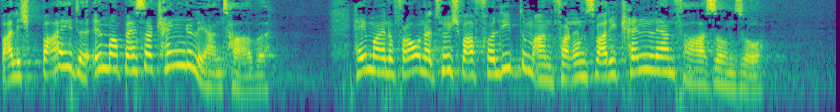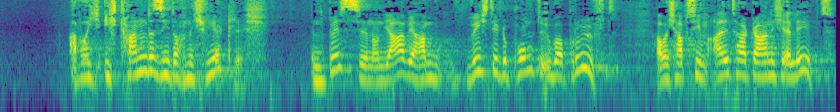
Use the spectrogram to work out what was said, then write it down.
Weil ich beide immer besser kennengelernt habe. Hey, meine Frau natürlich war verliebt am Anfang und es war die Kennenlernphase und so. Aber ich, ich kannte sie doch nicht wirklich. Ein bisschen. Und ja, wir haben wichtige Punkte überprüft. Aber ich habe sie im Alltag gar nicht erlebt.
